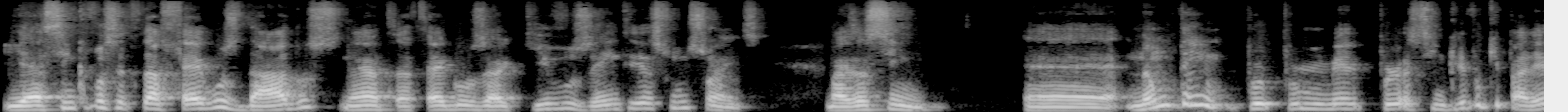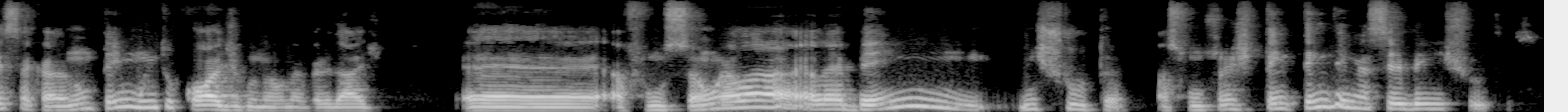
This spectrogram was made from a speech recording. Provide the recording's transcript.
E é assim que você trafega os dados, né? Trafega os arquivos entre as funções. Mas assim, é, não tem, por, por, por, assim, incrível que pareça, cara, não tem muito código, não, na verdade. É, a função, ela, ela é bem enxuta. As funções tem, tendem a ser bem enxutas.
